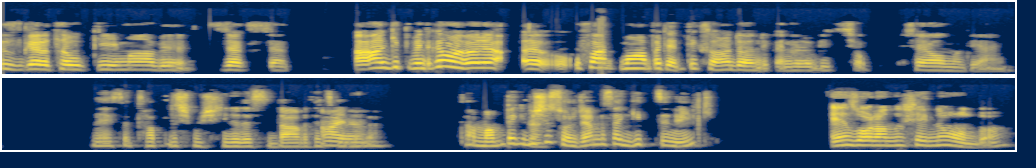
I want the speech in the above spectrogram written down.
ızgara tavuk yiyeyim abi sıcak sıcak. Aa gitmedik ama öyle e, ufak muhabbet ettik sonra döndük. Hani öyle bir çok şey olmadı yani. Neyse tatlışmış yine de sizi davet etmeleri. Aynen. Tamam. Peki bir şey soracağım. Mesela gittin ilk. En zorlandığın şey ne oldu?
